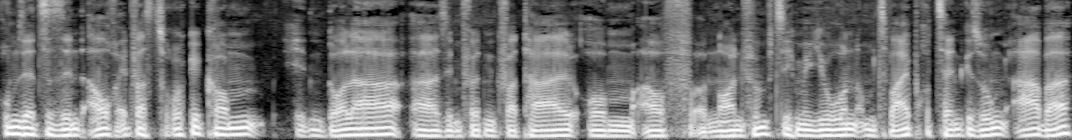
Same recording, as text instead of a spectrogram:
Umsätze sind auch etwas zurückgekommen in Dollar, also im vierten Quartal um auf 59 Millionen, um zwei Prozent gesunken, aber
